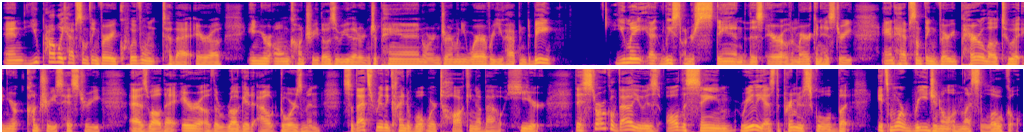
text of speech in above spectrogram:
And you probably have something very equivalent to that era in your own country. Those of you that are in Japan or in Germany, wherever you happen to be, you may at least understand this era of American history and have something very parallel to it in your country's history as well, that era of the rugged outdoorsman. So that's really kind of what we're talking about here. The historical value is all the same, really, as the primitive school, but it's more regional and less local.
